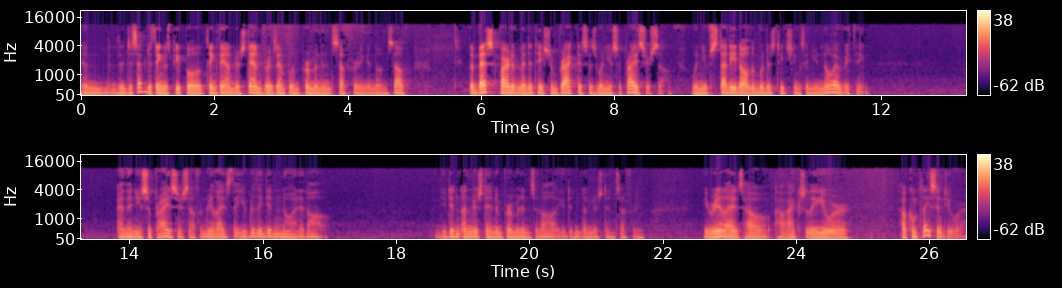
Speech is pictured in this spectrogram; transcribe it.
And the deceptive thing is people think they understand, for example, impermanent suffering and non-self. The best part of meditation practice is when you surprise yourself, when you've studied all the Buddha's teachings and you know everything. And then you surprise yourself and realize that you really didn't know it at all. You didn't understand impermanence at all. You didn't understand suffering. You realize how, how actually you were, how complacent you were,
